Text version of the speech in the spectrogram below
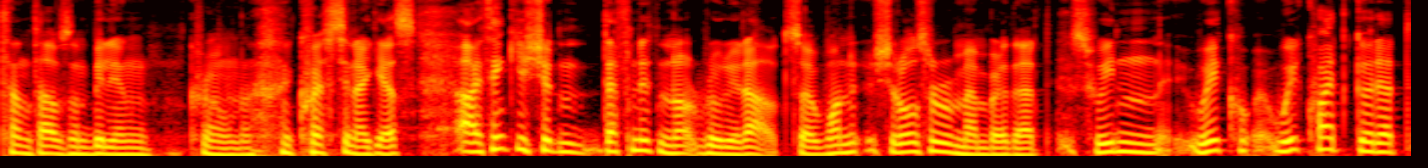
10,000 billion krone question, I guess. I think you should definitely not rule it out. So one should also remember that Sweden, we're, we're quite good at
